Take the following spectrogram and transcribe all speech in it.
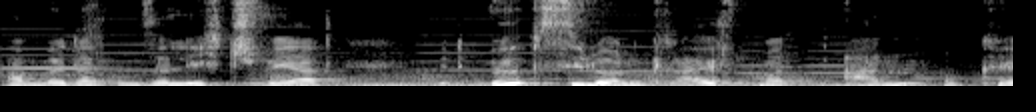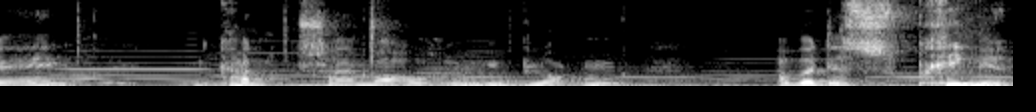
haben wir dann unser Lichtschwert. Mit Y greift man an, okay. Man kann scheinbar auch irgendwie blocken. Aber das Springen,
